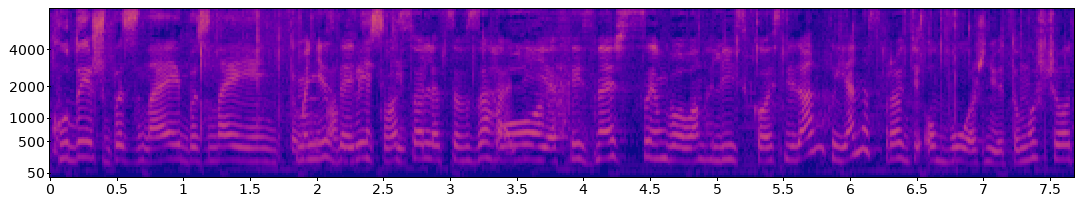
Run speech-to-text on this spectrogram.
Куди ж без неї, без неї Мені здається, квасоля це взагалі О. якийсь знаєш символ англійського сніданку. Я насправді обожнюю, тому що от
